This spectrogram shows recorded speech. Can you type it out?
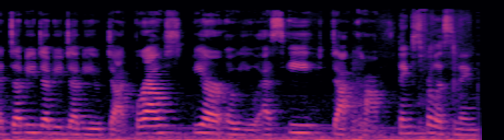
at www.brouse.com. Thanks for listening.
